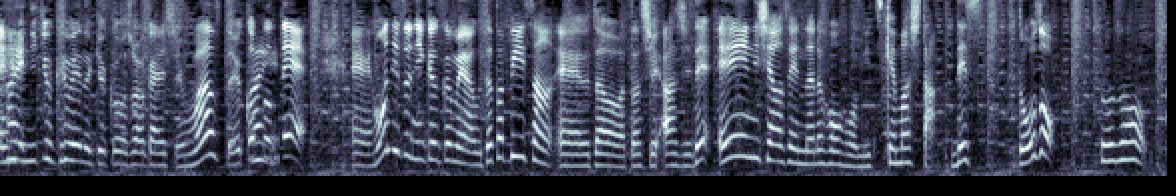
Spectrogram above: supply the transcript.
えーはい2曲目の曲を紹介します。ということで、はいえー本日2曲目は歌た P さん、えー歌は私、アジで永遠に幸せになる方法を見つけました。です。どうぞ。どうぞ。「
